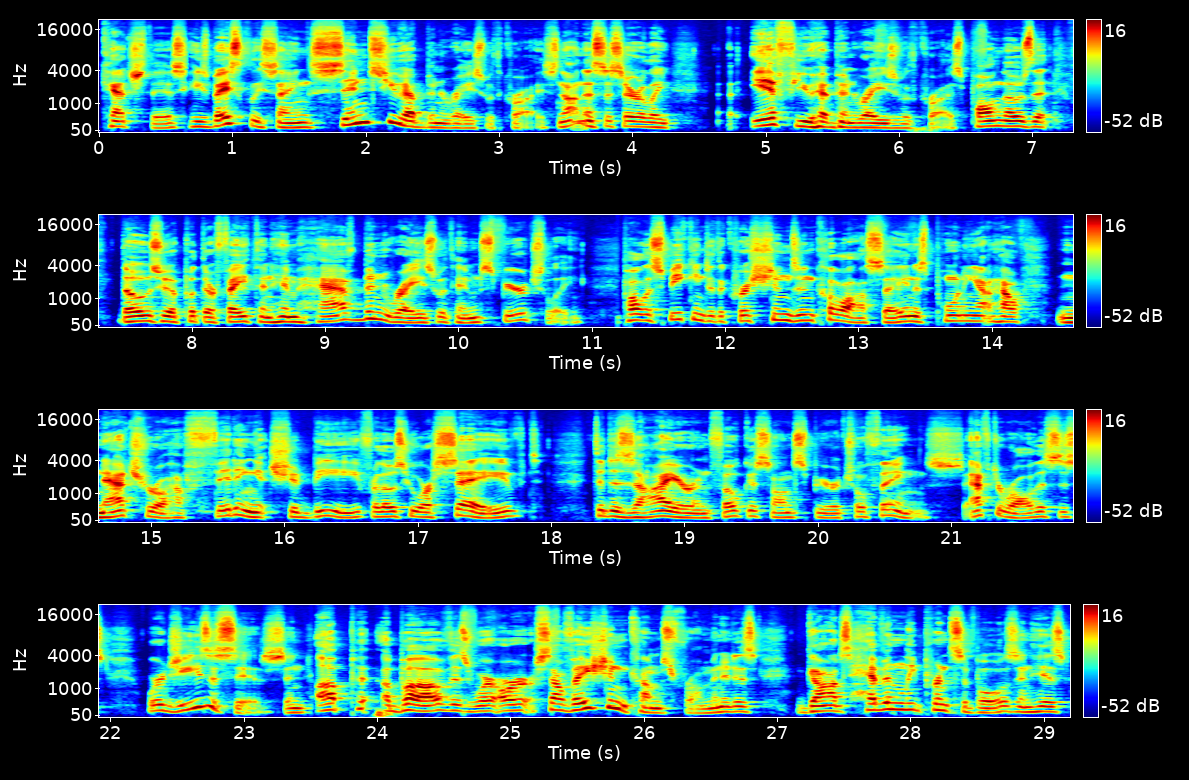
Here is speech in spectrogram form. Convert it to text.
catch this. He's basically saying, since you have been raised with Christ, not necessarily uh, if you have been raised with Christ. Paul knows that those who have put their faith in him have been raised with him spiritually. Paul is speaking to the Christians in Colossae and is pointing out how natural, how fitting it should be for those who are saved to desire and focus on spiritual things. After all, this is where Jesus is, and up above is where our salvation comes from, and it is God's heavenly principles and His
